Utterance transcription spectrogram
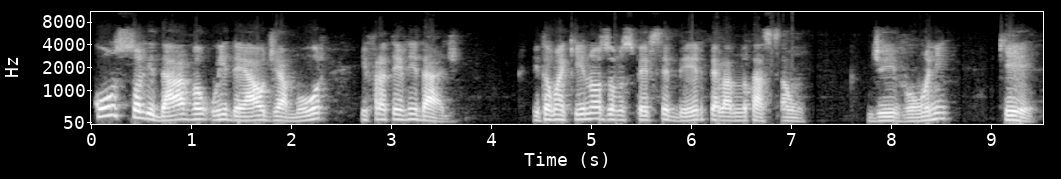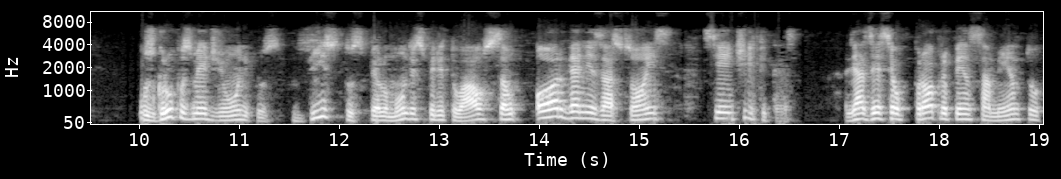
consolidavam o ideal de amor e fraternidade. Então aqui nós vamos perceber pela anotação de Ivone que os grupos mediúnicos vistos pelo mundo espiritual são organizações científicas. Aliás, esse é o próprio pensamento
